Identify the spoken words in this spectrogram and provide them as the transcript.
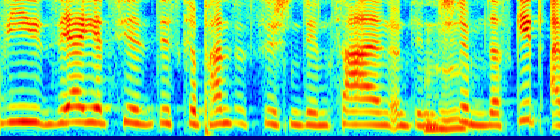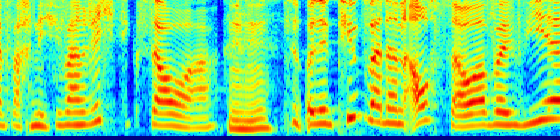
wie sehr jetzt hier Diskrepanz ist zwischen den Zahlen und Mhm. den Stimmen, das geht einfach nicht. Wir waren richtig sauer. Und der Typ war dann auch sauer, weil wir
